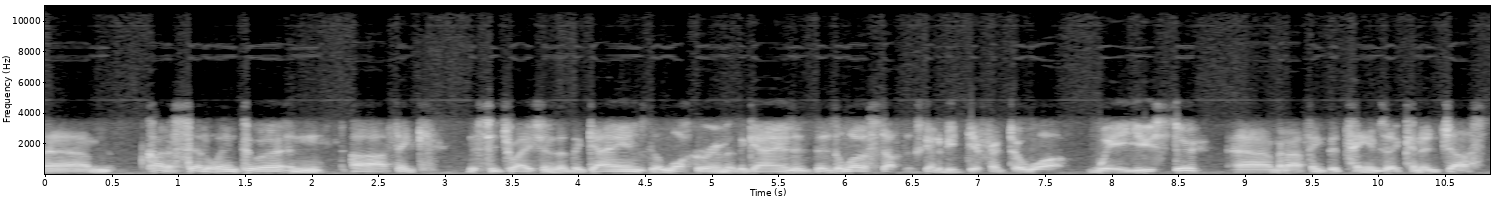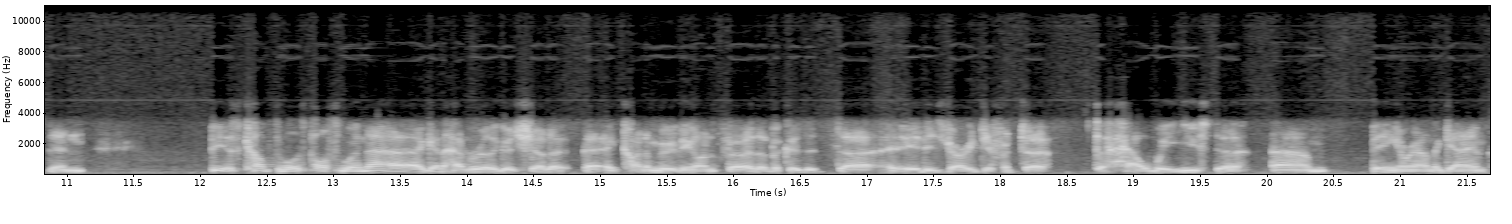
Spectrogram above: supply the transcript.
um, kind of settle into it, and uh, I think the situations at the games, the locker room at the games, there's, a lot of stuff that's going to be different to what we're used to. Um, and I think the teams that can adjust and be as comfortable as possible in that are going to have a really good shot at, at kind of moving on further because it's uh, it is very different to, to how we're used to um, being around the game.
